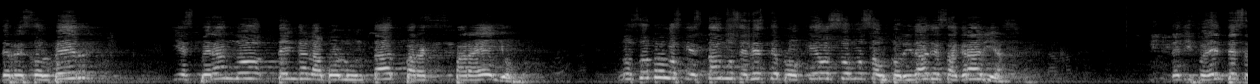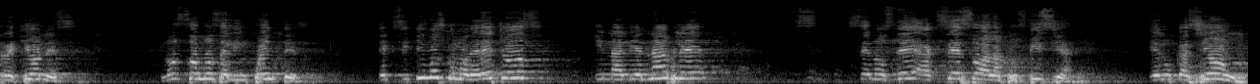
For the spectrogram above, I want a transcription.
de resolver y esperando tenga la voluntad para, para ello. Nosotros los que estamos en este bloqueo somos autoridades agrarias de diferentes regiones no somos delincuentes. Exigimos como derechos inalienables se nos dé acceso a la justicia, educación,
